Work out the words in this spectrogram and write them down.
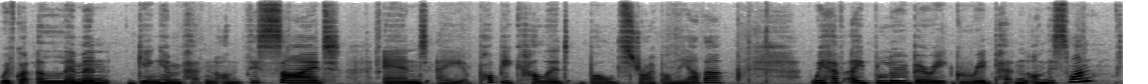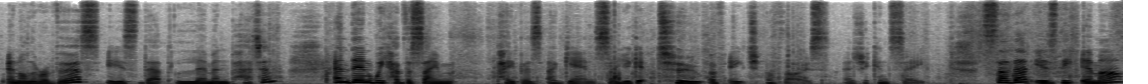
We've got a lemon gingham pattern on this side and a poppy coloured bold stripe on the other. We have a blueberry grid pattern on this one and on the reverse is that lemon pattern and then we have the same papers again so you get two of each of those as you can see. So that is the Emma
